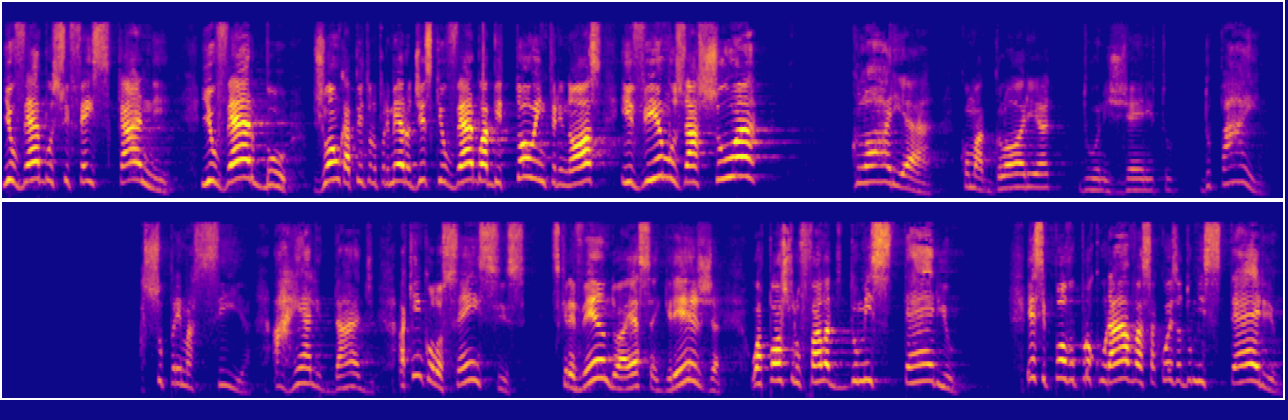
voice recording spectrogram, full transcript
E o Verbo se fez carne. E o Verbo, João capítulo 1 diz que o Verbo habitou entre nós e vimos a sua glória, como a glória do unigênito do Pai. a supremacia, a realidade. Aqui em Colossenses, escrevendo a essa igreja, o apóstolo fala do mistério. Esse povo procurava essa coisa do mistério.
